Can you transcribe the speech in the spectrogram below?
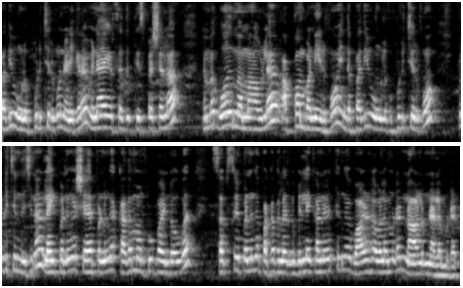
பதிவு உங்களுக்கு பிடிச்சிருக்கும்னு நினைக்கிறேன். விநாயகர் சதுர்த்தி ஸ்பெஷலாக நம்ம கோதுமை மாவில் அப்பம் பண்ணியிருக்கோம் இந்த பதிவு உங்களுக்கு பிடிச்சிருக்கும். பிடிச்சிருந்துச்சுன்னா லைக் பண்ணுங்கள் ஷேர் பண்ணுங்கள் கதமம் டூ பாயிண்ட் ஓவர் சப்ஸ்கிரைப் பண்ணுங்கள் பக்கத்தில் இருக்க பில்லைக்கான எழுத்துங்க வாழ்க வளமுடன் நாளும் நலமுடன்.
